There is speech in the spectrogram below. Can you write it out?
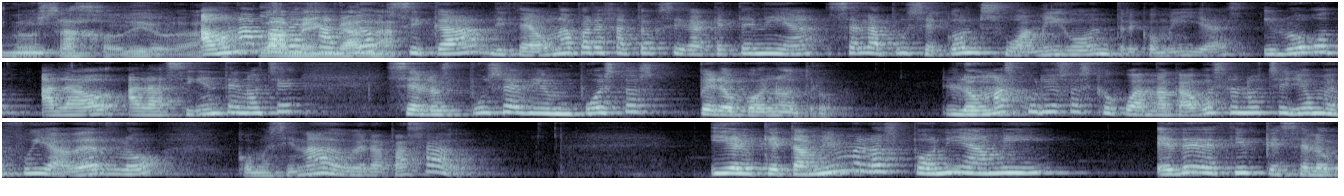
Muy Nos bien. ha jodido. ¿eh? A una La pareja mengana. tóxica, dice, a una pareja tóxica que tenía, se la puse con su amigo, entre comillas, y luego a la, a la siguiente noche se los puse bien puestos, pero con otro. Lo más curioso es que cuando acabó esa noche yo me fui a verlo como si nada hubiera pasado. Y el que también me los ponía a mí, he de decir que se lo...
